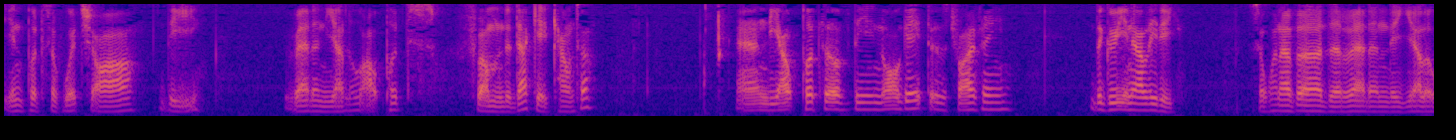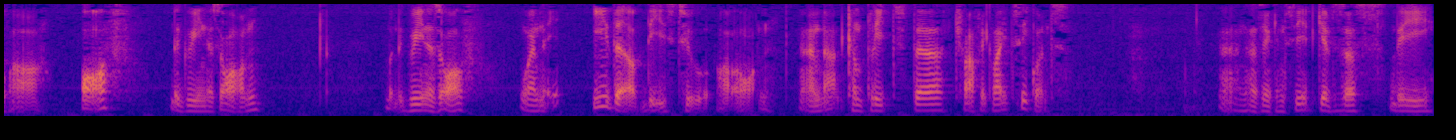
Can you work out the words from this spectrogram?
the inputs of which are the red and yellow outputs from the decade counter and the output of the NOR gate is driving the green LED. So whenever the red and the yellow are off, the green is on, but the green is off when either of these two are on, and that completes the traffic light sequence. And as you can see, it gives us the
